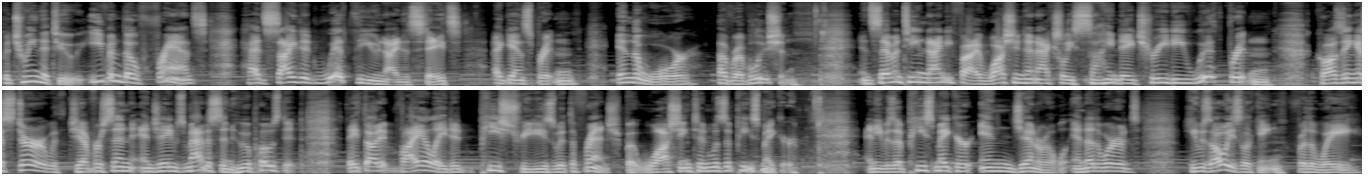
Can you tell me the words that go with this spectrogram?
between the two, even though France had sided with the United States against Britain in the War of Revolution. In 1795, Washington actually signed a treaty with Britain, causing a stir with Jefferson and James Madison, who opposed it. They thought it violated peace treaties with the French, but Washington was a peacemaker. And he was a peacemaker in general. In other words, he was always looking for the way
